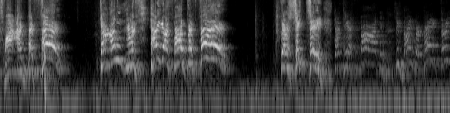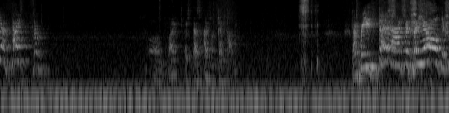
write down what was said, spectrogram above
Das war ein Befehl! Der Angriff Steiners war ein Befehl! Wer sind Sie? Dass Sie es wagen, sich meinen Befehl zu widersetzen! So weit ist das also gekommen. Das Militär hat mich belogen!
